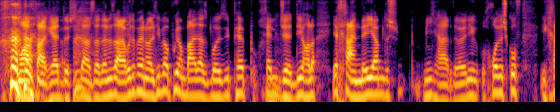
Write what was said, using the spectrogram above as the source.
موفقیت داشته در زدن ضربات پنالتی و پویان بعد از بازی پپ خیلی جدی. حالا یه خنده ای هم داشت می‌کرده. ولی خودش گفت این خ...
